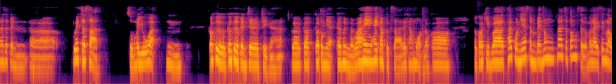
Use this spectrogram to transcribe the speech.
น่าจะเป็นเอ่อเวชศาสตร์ สูงอายุอะ อืม ก็คือก็คือเป็นเจเรทริกนะฮะก็ก็ก็ตรงเนี้ยก็คือเหมือนว่าให้ให้คำปรึกษาได้ทั้งหมด แล้วก็ แล้วก็คิดว่าถ้าคนเนี้ยจำเป็นต้องน่าจะต้องเสริมอะไร ซึ่งเรา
